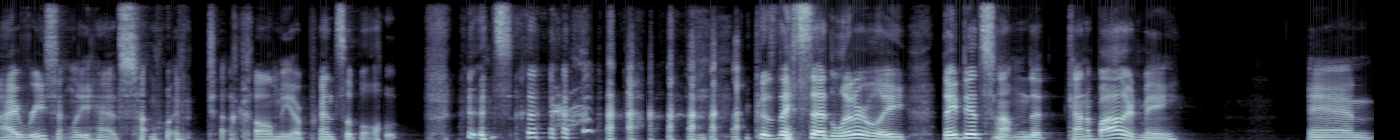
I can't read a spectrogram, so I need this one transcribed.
I recently had someone call me a principal. It's because they said literally they did something that kind of bothered me, and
